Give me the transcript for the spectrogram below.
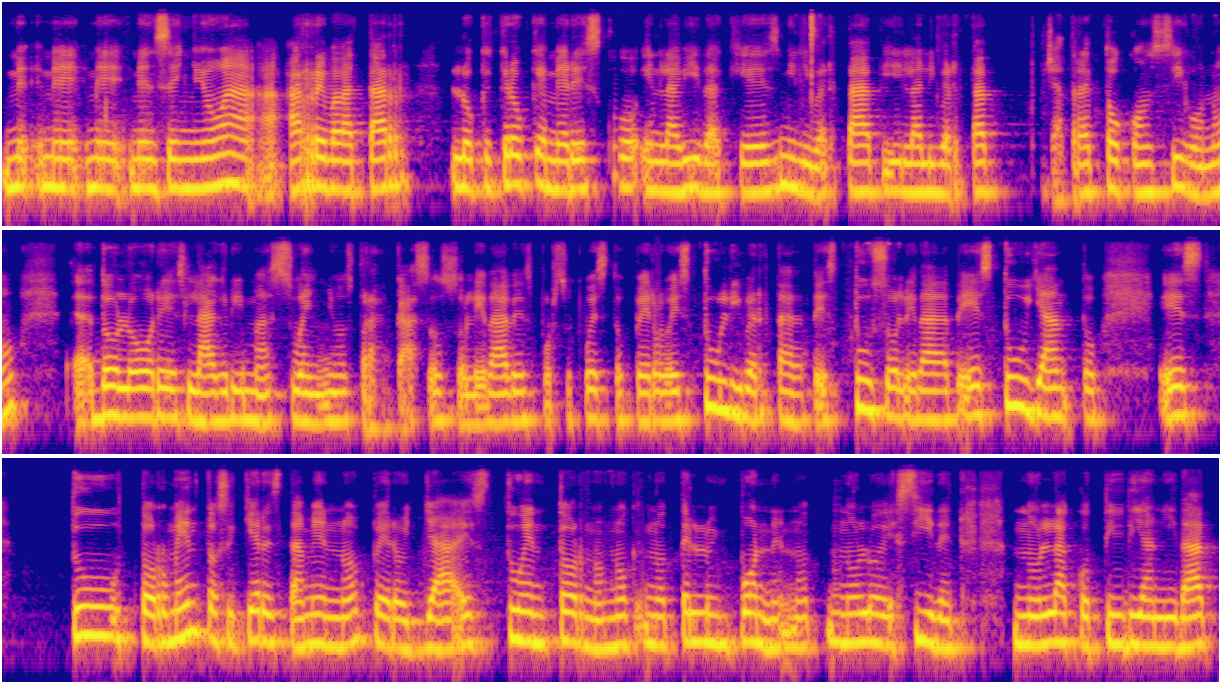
me, me, enseñó a, a, arrebatar lo que creo que merezco en la vida, que es mi libertad, y la libertad ya trae todo consigo, ¿no? Eh, dolores, lágrimas, sueños, fracasos, soledades, por supuesto, pero es tu libertad, es tu soledad, es tu llanto, es tu tormento si quieres también, ¿no? Pero ya es tu entorno, no, no te lo imponen, no, no lo deciden, no la cotidianidad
